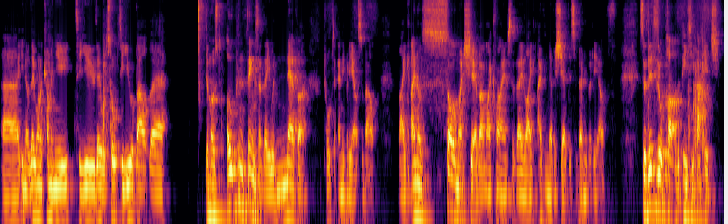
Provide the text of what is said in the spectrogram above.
Uh, you know, they want to come in you to you. They will talk to you about their the most open things that they would never talk to anybody else about. Like I know so much shit about my clients that they like. I've never shared this with anybody else. So this is all part of the PT package.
